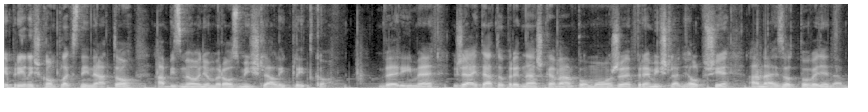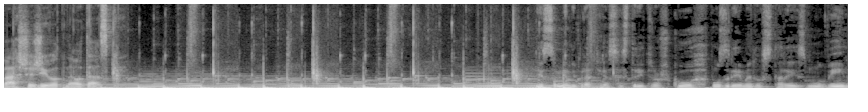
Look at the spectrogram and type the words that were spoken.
je príliš komplexný na to, aby sme o ňom rozmýšľali plitko. Veríme, že aj táto prednáška vám pomôže premyšľať hĺbšie a nájsť odpovede na vaše životné otázky. Dnes sa, milí bratia a sestry, trošku pozrieme do starej zmluvy,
